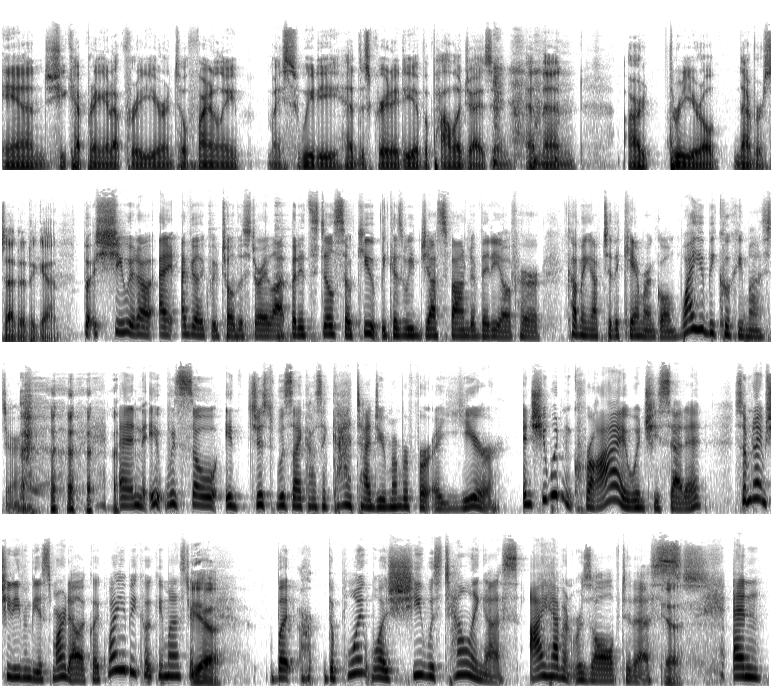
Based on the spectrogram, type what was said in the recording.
and she kept bringing it up for a year until finally my sweetie had this great idea of apologizing, and then our three-year-old never said it again. But she would, I, I feel like we've told this story a lot, but it's still so cute because we just found a video of her coming up to the camera and going, Why you be Cookie Monster? and it was so, it just was like, I was like, God, Todd, do you remember for a year? And she wouldn't cry when she said it. Sometimes she'd even be a smart aleck, like, Why you be Cookie Monster? Yeah, but her, the point was she was telling us, I haven't resolved this. Yes. And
